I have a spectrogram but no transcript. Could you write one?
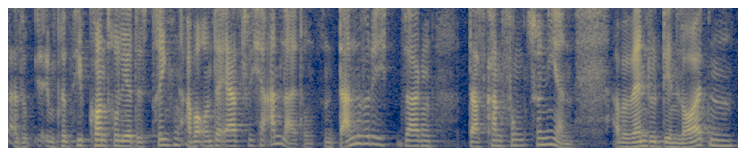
Also im Prinzip kontrolliertes Trinken, aber unter ärztlicher Anleitung. Und dann würde ich sagen, das kann funktionieren. Aber wenn du den Leuten,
